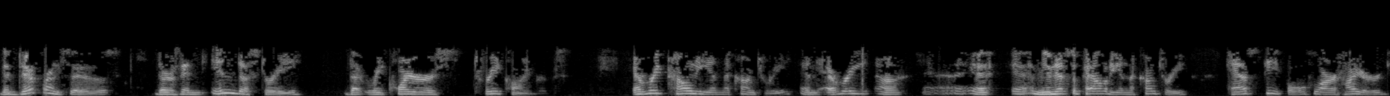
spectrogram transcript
The difference is there's an industry that requires tree climbers. Every county in the country and every uh, municipality in the country has people who are hired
